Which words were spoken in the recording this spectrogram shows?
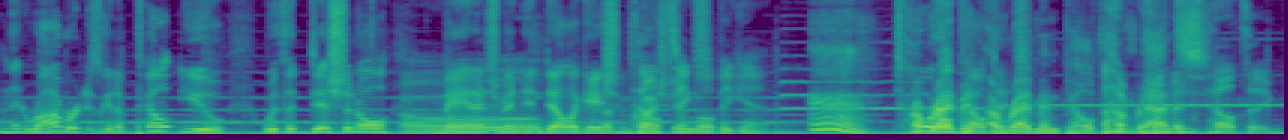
and then Robert is going to pelt you with additional management and delegation Oh, the pelting questions. will begin. a Total Redmond, a peltage. Redmond pelting. A Redmond That's- pelting.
